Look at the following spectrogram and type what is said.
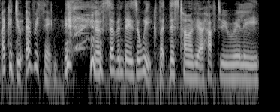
i could do everything you know 7 days a week but this time of year i have to be really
